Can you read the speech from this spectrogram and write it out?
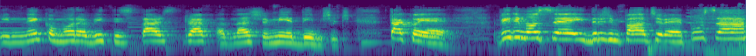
i neko mora biti starstruck od naše Mije Dimšić. Tako je. Vidimo se i držim palčeve. Pusa!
